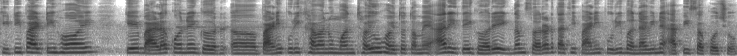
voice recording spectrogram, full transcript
કીટી પાર્ટી હોય કે બાળકોને ઘર પાણીપુરી ખાવાનું મન થયું હોય તો તમે આ રીતે ઘરે એકદમ સરળતાથી પાણીપુરી બનાવીને આપી શકો છો.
